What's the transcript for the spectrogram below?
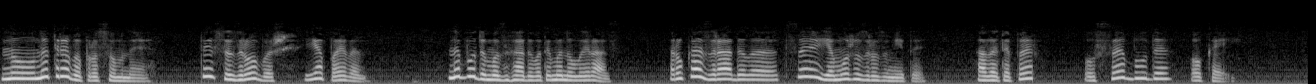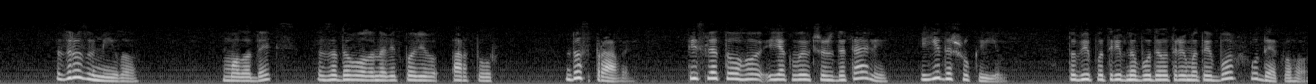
Ну, не треба про сумне. Ти все зробиш, я певен. Не будемо згадувати минулий раз. Рука зрадила, це я можу зрозуміти. Але тепер усе буде окей. Зрозуміло. Молодець, задоволено відповів Артур. До справи. Після того, як вивчиш деталі, їдеш у Київ. Тобі потрібно буде отримати борг у декого.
